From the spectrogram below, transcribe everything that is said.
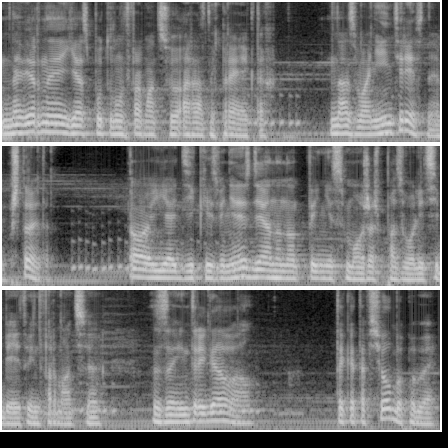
Наверное, я спутал информацию о разных проектах. Название интересное. Что это? Ой, я дико извиняюсь, Диана, но ты не сможешь позволить себе эту информацию. Заинтриговал. Так это все об ОПБ?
